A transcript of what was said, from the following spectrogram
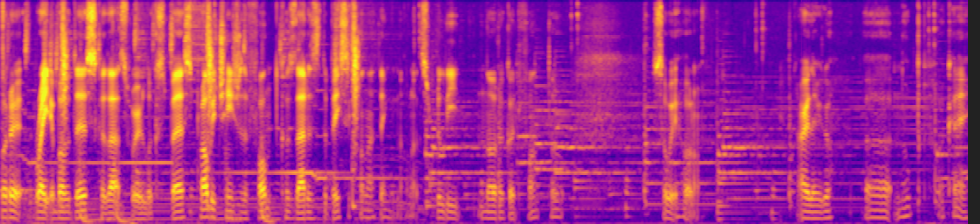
Put it right above this because that's where it looks best. Probably change the font because that is the basic font i think. No that's really not a good font though. So wait hold on. All right there you go. Uh nope. Okay.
